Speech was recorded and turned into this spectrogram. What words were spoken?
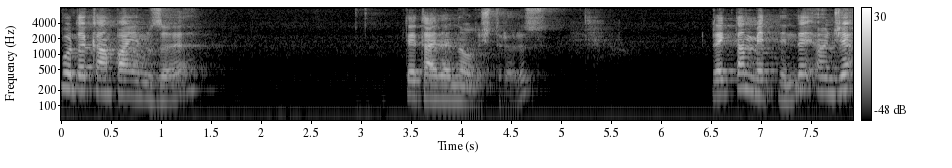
Burada kampanyamızı detaylarını oluşturuyoruz. Reklam metninde önce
